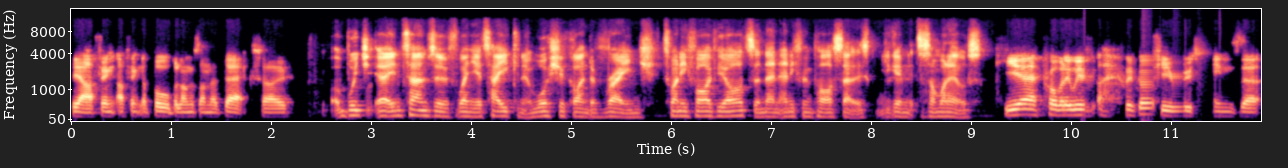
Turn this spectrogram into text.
yeah, I think I think the ball belongs on the deck. So Which, uh, in terms of when you're taking it, what's your kind of range? 25 yards, and then anything past that, is you're giving it to someone else. yeah, probably we've we've got a few routines that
